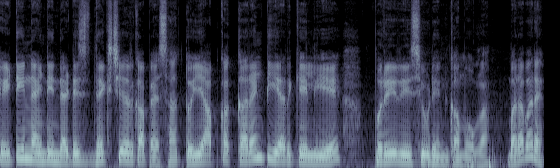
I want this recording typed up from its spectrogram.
Eighteen nineteen that is next year का पैसा। तो ये आपका करंट ईयर के लिए प्री रिसीव्ड इनकम होगा। बराबर है?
